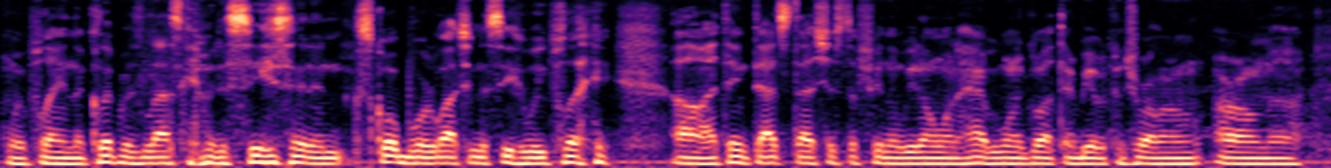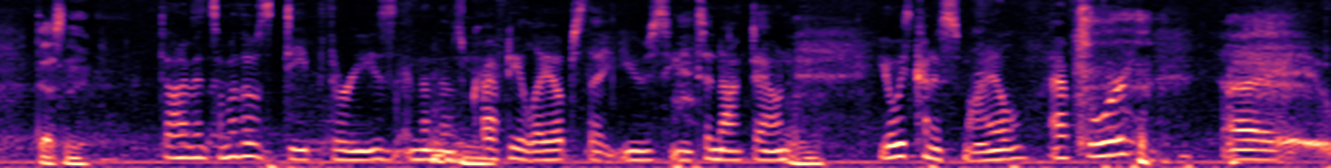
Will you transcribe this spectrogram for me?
when we're playing the Clippers last game of the season and scoreboard watching to see who we play. Uh, I think that's that's just a feeling we don't want to have. We want to go out there and be able to control our own our own uh, destiny. Donovan, some of those deep threes and then those crafty layups that you seem to knock down, you always kind of smile afterward. uh,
